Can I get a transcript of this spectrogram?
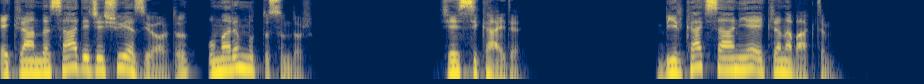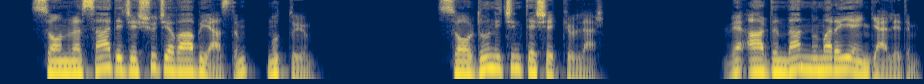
Ekranda sadece şu yazıyordu, umarım mutlusundur. Jessica'ydı. Birkaç saniye ekrana baktım. Sonra sadece şu cevabı yazdım, mutluyum. Sorduğun için teşekkürler. Ve ardından numarayı engelledim.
